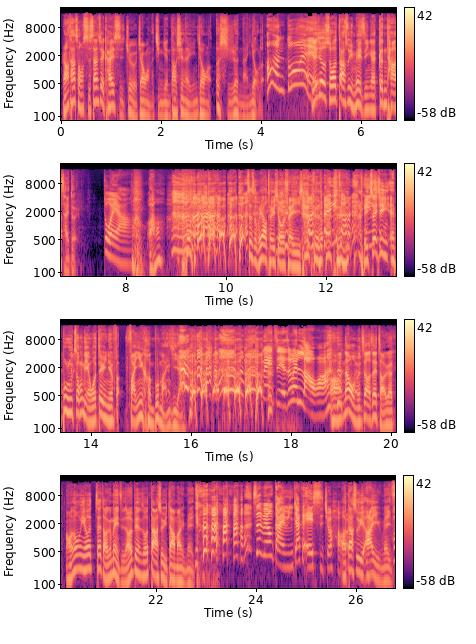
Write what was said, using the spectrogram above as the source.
然后她从十三岁开始就有交往的经验，到现在已经交往了二十任男友了。哦，很多哎、欸，也就是说，大叔与妹子应该跟她才对。对啊，啊，这什么要退休的声音？对，你怎么？你最近哎、欸、步入中年，我对于你的反反应很不满意啊。妹子也是会老啊。哦，那我们只好再找一个，哦，那我们以后再找一个妹子，然后变成说大叔与大妈与妹子。改名加个 S 就好了。哦，大叔与阿姨妹子。不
